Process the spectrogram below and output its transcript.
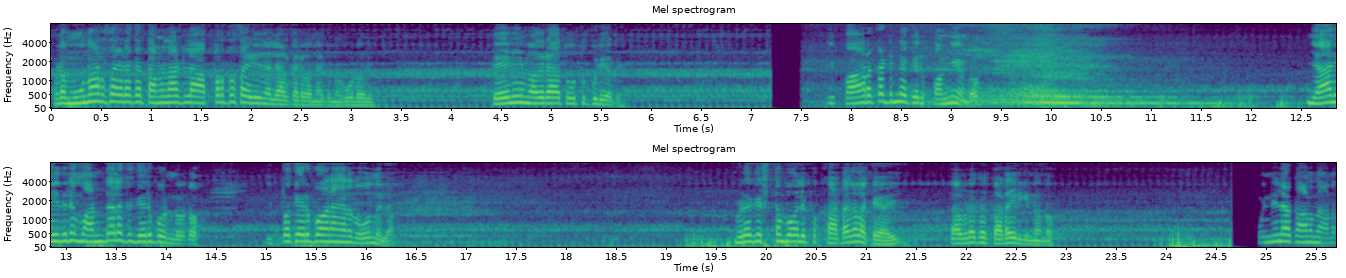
ഇവിടെ മൂന്നാർ സൈഡൊക്കെ തമിഴ്നാട്ടിലെ അപ്പുറത്തെ സൈഡിൽ നിന്നല്ലേ ആൾക്കാർ വന്നേക്കുന്നത് കൂടുതലും? തേനി മധുര തൂത്തുക്കുടിയൊക്കെ. ഈ പാറക്കെട്ടിന്റെ ഒക്കെ ഒരു ഭംഗിയുണ്ടോ? ഞാൻ ഇതിന് മണ്ടലൊക്കെ കയറി പോയിട്ടുണ്ട് കേട്ടോ ഇപ്പം കയറി പോകാൻ അങ്ങനെ തോന്നുന്നില്ല. ഇവിടെയൊക്കെ ഇഷ്ടം പോലെ ഇപ്പോൾ കടകളൊക്കെ ആയി. അവിടെയൊക്കെ കട ഇരിക്കുന്നുണ്ടോ? മുന്നിലാ കാണുന്നതാണ്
